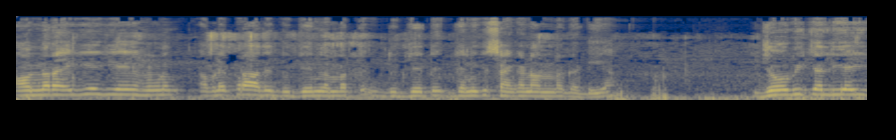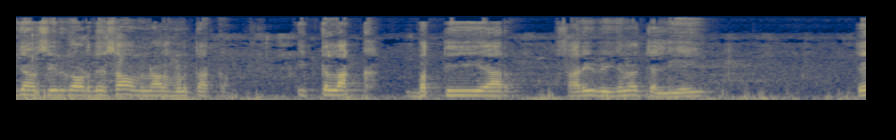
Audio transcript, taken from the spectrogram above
ਓਨਰ ਹੈਗੀ ਹੈ ਜੀ ਇਹ ਹੁਣ ਆਪਣੇ ਭਰਾ ਦੇ ਦੂਜੇ ਨੰਬਰ ਤੇ, ਦੂਜੇ ਤੇ ਯਾਨੀ ਕਿ ਸੈਕੰਡ ਓਨਰ ਗੱਡੀ ਆ। ਜੋ ਵੀ ਚੱਲੀ ਹੈ ਜੀ, ਏਜੰਸੀ ਰਿਕਾਰਡ ਦੇ ਹਿਸਾਬ ਨਾਲ ਹੁਣ ਤੱਕ 1 ਲੱਖ 32000 ਸਾਰੀ ਓਰੀਜਨਲ ਚੱਲੀ ਹੈ ਜੀ। ਤੇ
